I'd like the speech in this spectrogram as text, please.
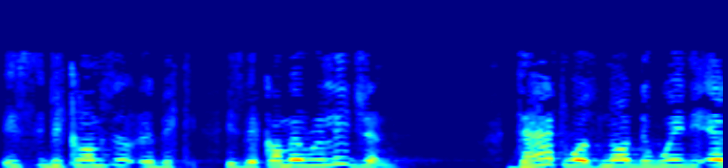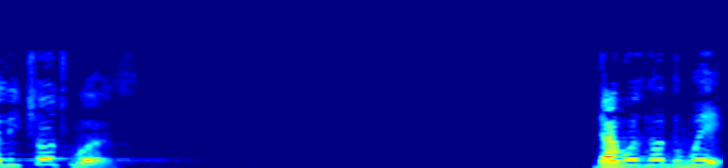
It becomes it's become a religion. That was not the way the early church was. That was not the way.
